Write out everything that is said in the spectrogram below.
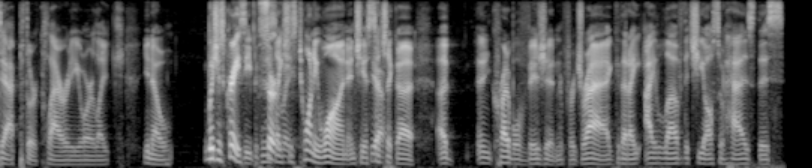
depth or clarity or like, you know, which is crazy because it's like she's 21 and she has such Yeah. like a, a an incredible vision for drag that I, I love that she also has this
